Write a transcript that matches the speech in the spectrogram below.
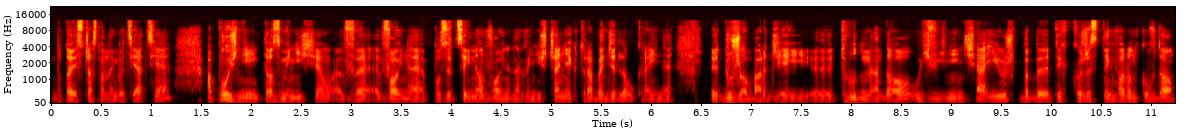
bo to jest czas na negocjacje, a później to zmieni się w wojnę pozycyjną, wojnę na wyniszczenie, która będzie dla Ukrainy dużo bardziej trudna do udźwignięcia i już tych korzystnych warunków do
